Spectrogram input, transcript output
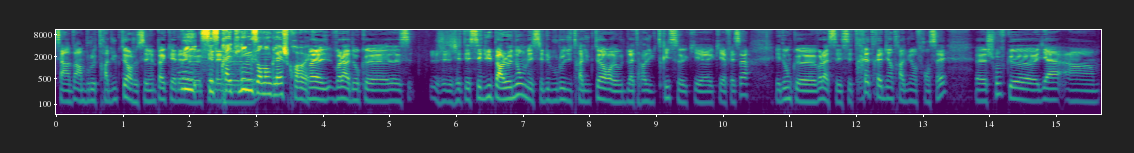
c'est un, un, boulot de traducteur. Je sais même pas quel est. Oui, c'est Spritlings le... en anglais, je crois. Ouais. ouais voilà, donc j'étais séduit par le nom, mais c'est le boulot du traducteur euh, ou de la traductrice euh, qui, a, qui, a, fait ça. Et donc euh, voilà, c'est très très bien traduit en français. Euh, je trouve qu'il y a un.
